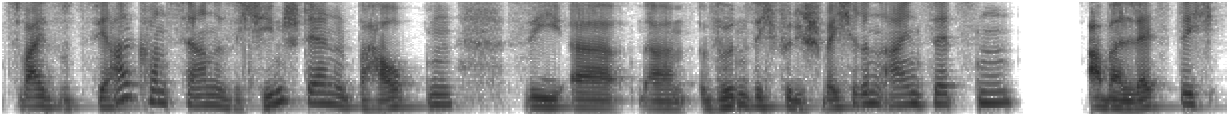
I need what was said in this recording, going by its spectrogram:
zwei Sozialkonzerne sich hinstellen und behaupten, sie äh, äh, würden sich für die Schwächeren einsetzen, aber letztlich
